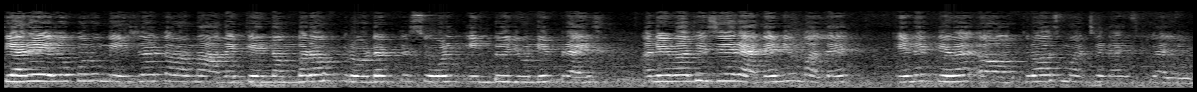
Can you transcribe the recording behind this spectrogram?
ત્યારે એ લોકોનું મેજર કરવામાં આવે કે નંબર ઓફ પ્રોડક્ટ સોલ્ડ ઇન્ટુ યુનિટ પ્રાઇસ અને એમાંથી જે રેવન્યુ મળે એને કહેવાય ક્રોસ મર્ચેન્ડાઇઝ વેલ્યુ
